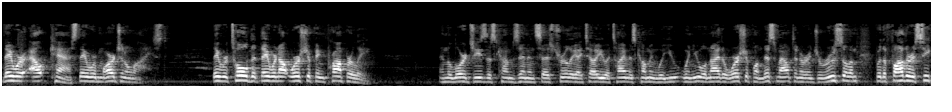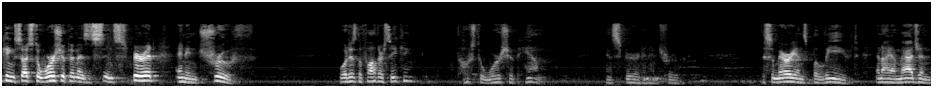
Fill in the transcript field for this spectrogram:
They were outcast. They were marginalized. They were told that they were not worshiping properly. And the Lord Jesus comes in and says, Truly I tell you, a time is coming when you, when you will neither worship on this mountain or in Jerusalem, for the Father is seeking such to worship Him as in spirit and in truth. What is the Father seeking? Those to worship Him in spirit and in truth. The Samaritans believed, and I imagine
